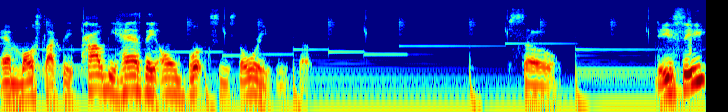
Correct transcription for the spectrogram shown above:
and most likely probably has their own books and stories and stuff. So, DC,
